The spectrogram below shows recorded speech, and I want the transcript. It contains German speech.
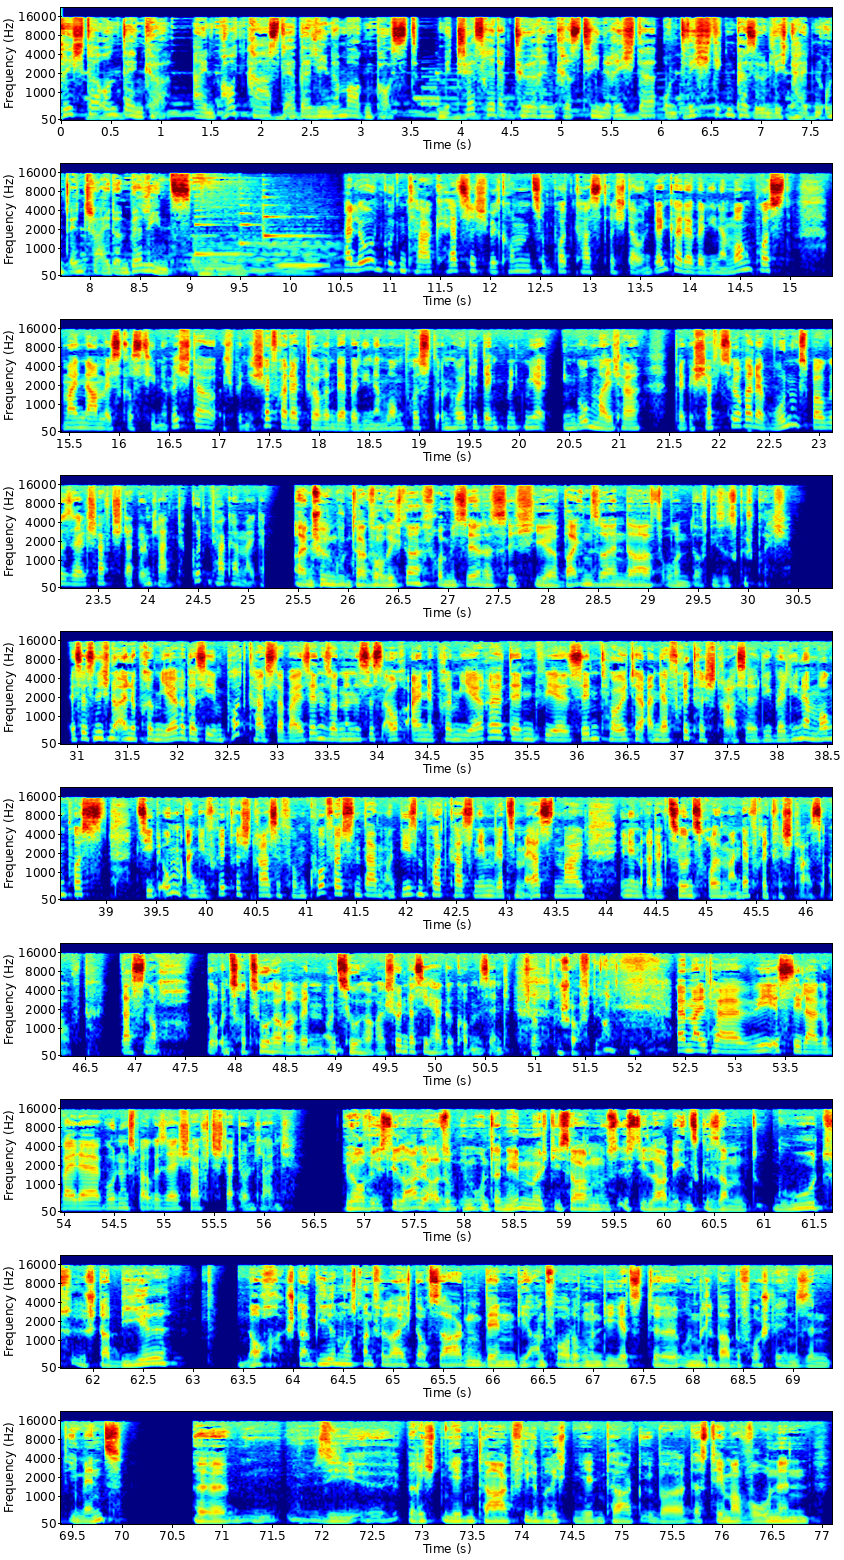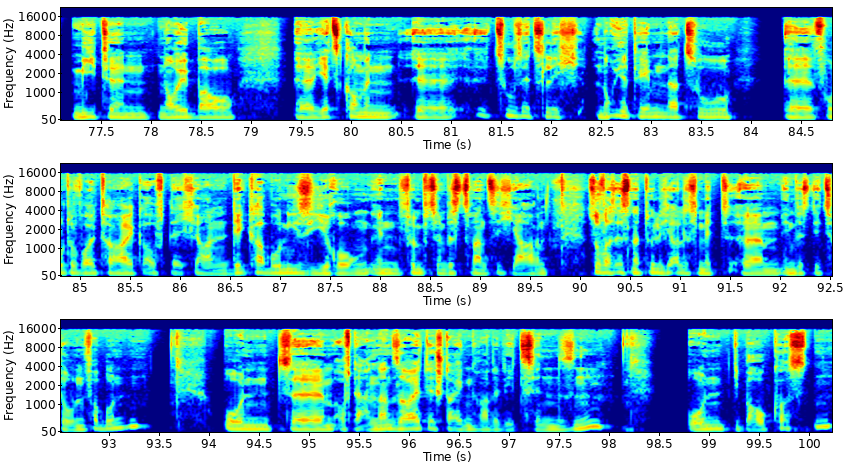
Richter und Denker, ein Podcast der Berliner Morgenpost mit Chefredakteurin Christine Richter und wichtigen Persönlichkeiten und Entscheidern Berlins. Hallo und guten Tag. Herzlich willkommen zum Podcast Richter und Denker der Berliner Morgenpost. Mein Name ist Christine Richter. Ich bin die Chefredakteurin der Berliner Morgenpost und heute denkt mit mir Ingo Malter, der Geschäftsführer der Wohnungsbaugesellschaft Stadt und Land. Guten Tag, Herr Malter. Einen schönen guten Tag, Frau Richter. Ich freue mich sehr, dass ich hier bei Ihnen sein darf und auf dieses Gespräch. Es ist nicht nur eine Premiere, dass Sie im Podcast dabei sind, sondern es ist auch eine Premiere, denn wir sind heute an der Friedrichstraße. Die Berliner Morgenpost zieht um an die Friedrichstraße vom Kurfürstendamm und diesen Podcast nehmen wir zum ersten Mal in den Redaktionsräumen an der Friedrichstraße auf. Das noch für unsere Zuhörerinnen und Zuhörer. Schön, dass Sie hergekommen sind. Ich habe es geschafft, ja. Herr Malta, wie ist die Lage bei der Wohnungsbaugesellschaft Stadt und Land? Ja, wie ist die Lage? Also im Unternehmen möchte ich sagen, es ist die Lage insgesamt gut, stabil. Noch stabil muss man vielleicht auch sagen, denn die Anforderungen, die jetzt äh, unmittelbar bevorstehen, sind immens. Äh, Sie äh, berichten jeden Tag, viele berichten jeden Tag über das Thema Wohnen, Mieten, Neubau. Äh, jetzt kommen zusätzlich neue Themen dazu. Photovoltaik auf Dächern, Dekarbonisierung in 15 bis 20 Jahren. Sowas ist natürlich alles mit ähm, Investitionen verbunden. Und ähm, auf der anderen Seite steigen gerade die Zinsen und die Baukosten.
